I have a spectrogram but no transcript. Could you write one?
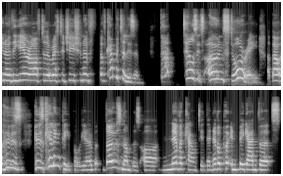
you know, the year after the restitution of, of capitalism. That tells its own story about who's who's killing people you know but those numbers are never counted. They're never put in big adverts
